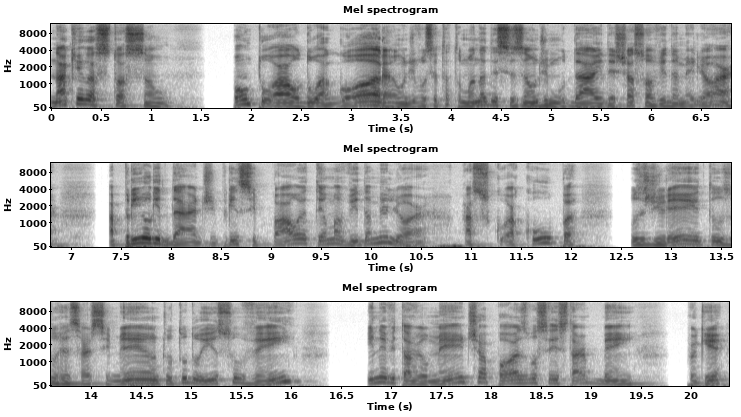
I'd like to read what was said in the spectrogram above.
naquela situação pontual do agora, onde você tá tomando a decisão de mudar e deixar sua vida melhor, a prioridade principal é ter uma vida melhor. As a culpa, os direitos, o ressarcimento, tudo isso vem inevitavelmente após você estar bem, porque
